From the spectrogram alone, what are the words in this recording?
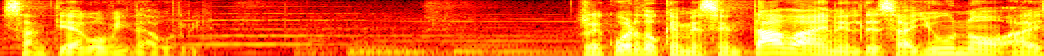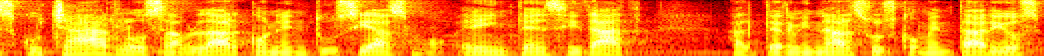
Santiago Vidaurri. Recuerdo que me sentaba en el desayuno a escucharlos hablar con entusiasmo e intensidad al terminar sus comentarios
